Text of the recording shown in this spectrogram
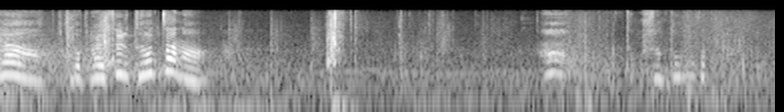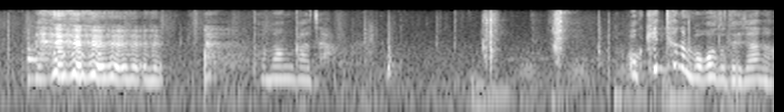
야, 너 발소리 들었잖아. 헉, 또 구상 또 먹었다. 도망가자. 어, 키트는 먹어도 되잖아.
